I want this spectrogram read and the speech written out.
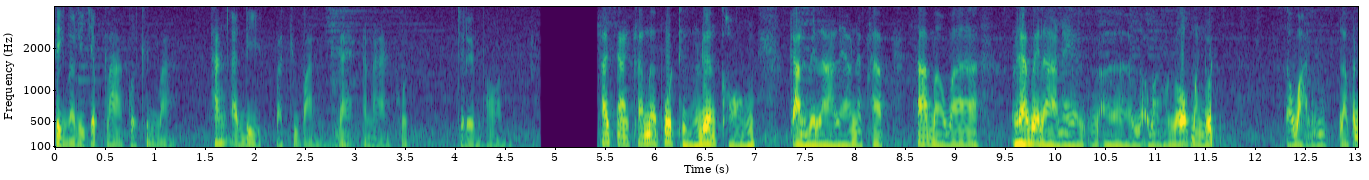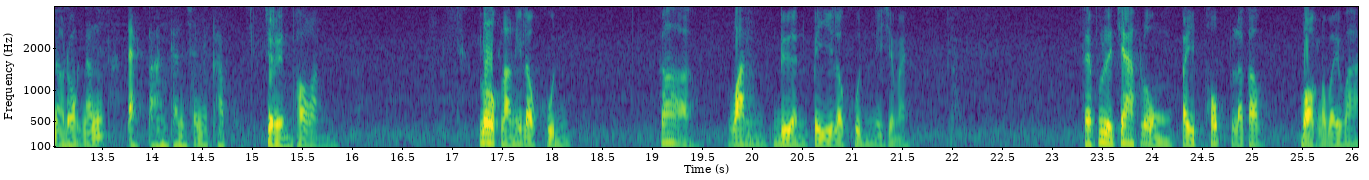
สิ่งเหล่านี้จะปรากฏขึ้นมา ทั้งอดีต ปัจจุบันและอนาคตเจริญพรพระอาจารย์ครับเมื่อพูดถึงเรื่องของการเวลาแล้วนะครับ ทราบมาว่าระยะเวลาในเอ่อระหว่างโลกมนุษย์ สวรรค์แล้วก็นรกนั้นแตกต่างกันใช่ไหมครับ เจริญพร โลกเรานี่เราคุ้น ก็ วันเดือนปีเราคุ้นนี่ใช่ไหมแต่พระพุทธเจ้าพระองค์ไปพบแล้วก็บอกเราไว้ว่า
